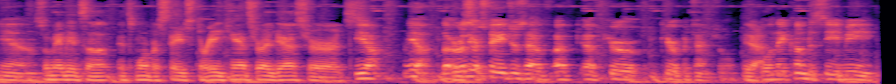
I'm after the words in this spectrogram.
yeah. So maybe it's a it's more of a stage three cancer, I guess, or it's Yeah, yeah. The earlier stages have, have, have cure cure potential. Yeah. When they come to see me,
